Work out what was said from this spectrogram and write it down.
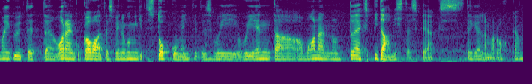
ma ei kujuta ette, arengukavades või nagu mingites dokumentides või, või enda vanenenud tõekspidamistes peaks tegelema rohkem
